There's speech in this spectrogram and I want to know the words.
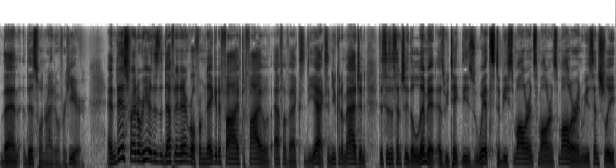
than this one right over here. And this right over here, this is the definite integral from negative 5 to 5 of f of x dx. And you can imagine this is essentially the limit as we take these widths to be smaller and smaller and smaller, and we essentially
